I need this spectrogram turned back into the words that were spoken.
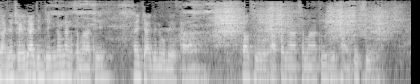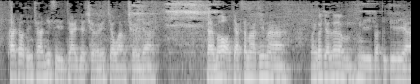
การจะเฉยได้จริง ๆ ต้องนั่งสมาธิ ให้ใจเป็นอุเบกขา เข้าสู่อัปปนาสมาธิหรือฌานที่สี่ถ้าเข้าถึงฌานที่สี่ใจจะเฉยจะวางเฉยได้ แต่เมื่อออกจากสมาธิมา มันก็จะเริ่มมีปฏิกิริยา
